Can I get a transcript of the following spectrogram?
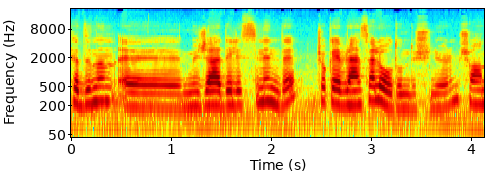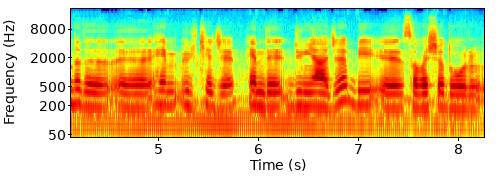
kadının e, mücadelesinin de çok evrensel olduğunu düşünüyorum. Şu anda da e, hem ülkece hem de dünyaca bir e, savaşa doğru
